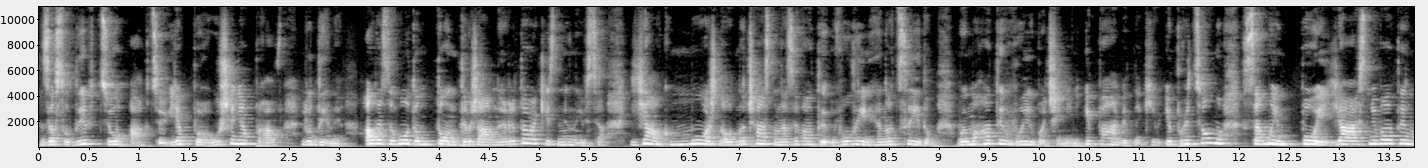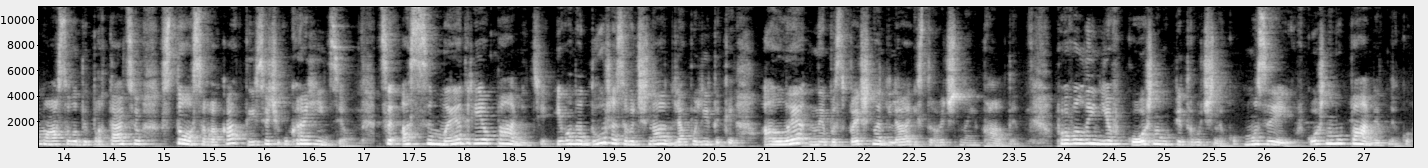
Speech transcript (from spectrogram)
засудив цю акцію як порушення прав людини. Але згодом тон державної риторики змінився. Як можна одночасно називати Волинь геноцидом, вимагати вибачень і пам'ятників, і при цьому самим пояснювати масову депортацію 140 тисяч українців? Це асиметрія пам'яті, і вона дуже зручна для політики, але небезпечна для історичної правди. Про Волинь є в кожному підручнику, музеї, в кожному пам'ятнику,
